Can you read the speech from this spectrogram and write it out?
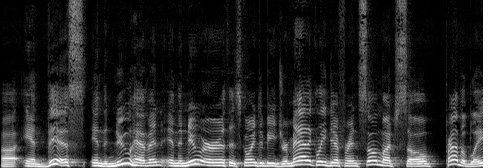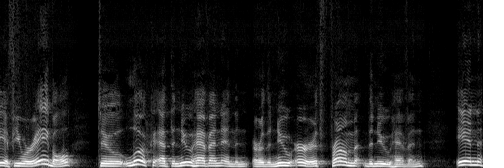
Uh, and this, in the new heaven, in the new earth, is going to be dramatically different, so much so, probably, if you were able to look at the new heaven and the, or the new earth from the new heaven in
